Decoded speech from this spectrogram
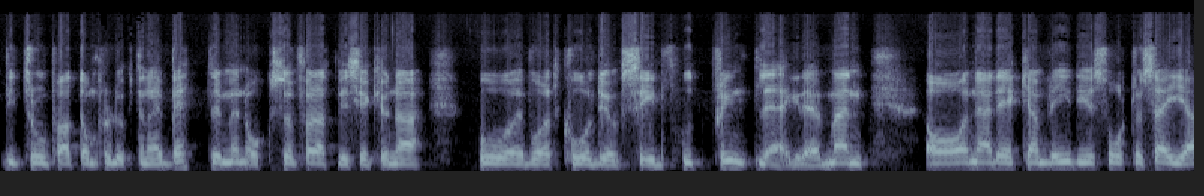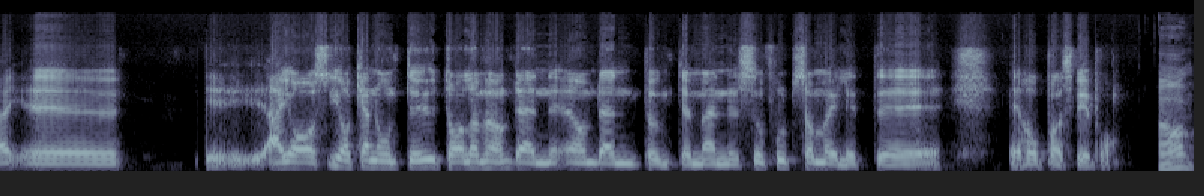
vi tror på att de produkterna är bättre men också för att vi ska kunna få vårt koldioxid footprint lägre. Men ja, när det kan bli, det är svårt att säga. Eh, Eh, ja, jag, jag, kan nog inte uttala mig om den, om den punkten men så fort som möjligt eh, hoppas vi på. Ja,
